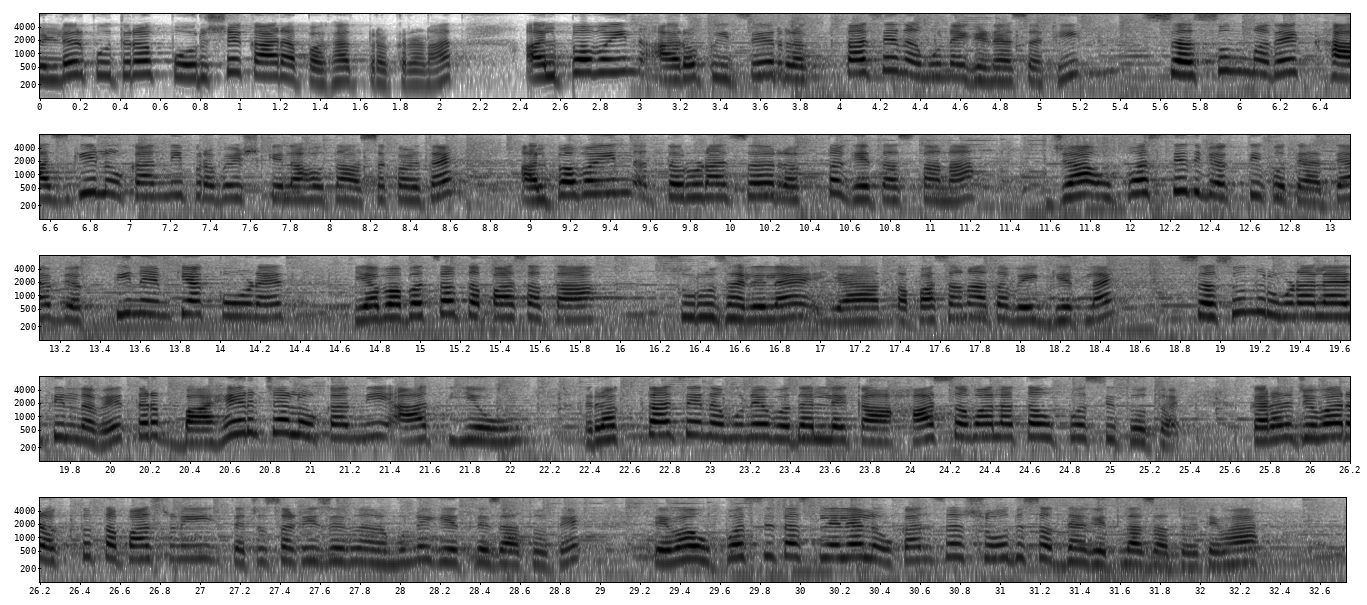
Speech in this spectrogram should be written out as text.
Builder पुत्र Porsche car अपघात प्रकरणात अल्पवयीन आरोपीचे रक्ताचे नमुने घेण्यासाठी ससूनमध्ये खासगी लोकांनी प्रवेश केला होता असं कळतंय. अल्पवयीन तरुणाचं रक्त घेत असताना ज्या उपस्थित व्यक्ती होत्या त्या व्यक्ती नेमक्या कोण आहेत याबाबतचा तपास आता सुरू झालेला आहे. या तपासानं आता वेग घेतलाय. ससून रुग्णालयातील नव्हे तर बाहेरच्या लोकांनी आत येऊन रक्ताचे नमुने बदलले का? हा सवाल आता उपस्थित होतोय. कारण जेव्हा रक्त तपासणी त्याच्यासाठी जे नमुने घेतले जात होते तेव्हा उपस्थित असलेल्या लोकांचा शोध सध्या घेतला जातोय. तेव्हा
